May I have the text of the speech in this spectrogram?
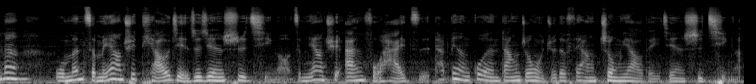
那我们怎么样去调解这件事情哦？怎么样去安抚孩子？他变成过程当中，我觉得非常重要的一件事情啊。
